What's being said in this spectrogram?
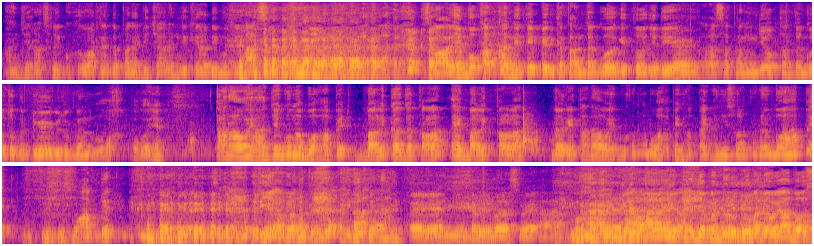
anjir asli gue ke warnet depannya dicariin dikira dimutilasi soalnya bokap kan nitipin ke tante gue gitu jadi Hmm. rasa tanggung jawab tante gue tuh gede gitu kan wah pokoknya taraweh aja gue nggak bawa hp balik kagak telat. Eh balik telat dari taraweh. Gue kan nggak bawa hp ngapain aja sholat taraweh bawa hp mau update? Ria banget ria. Hidupnya anjing eh anjing sambil balas WA enggak lah, gila zaman dulu belum ada WA, Bos.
